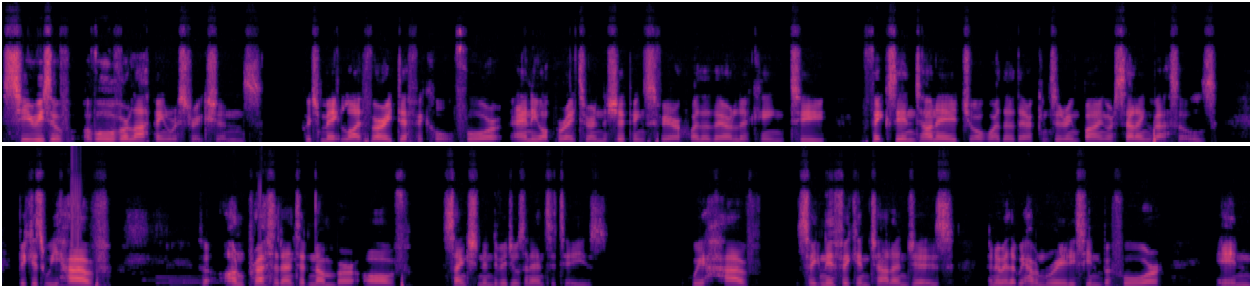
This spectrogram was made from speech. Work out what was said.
series of, of overlapping restrictions which make life very difficult for any operator in the shipping sphere, whether they're looking to fix in tonnage or whether they're considering buying or selling vessels, because we have an unprecedented number of sanctioned individuals and entities. We have significant challenges in a way that we haven't really seen before in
